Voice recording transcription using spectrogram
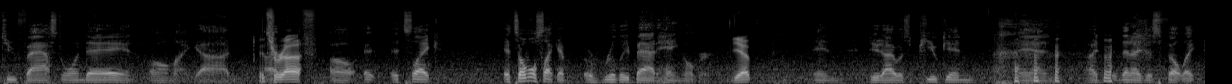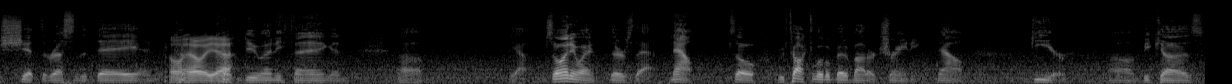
too fast one day, and oh my God! It's I- rough. Oh, it, it's like, it's almost like a, a really bad hangover. Yep. And dude, I was puking, and I, then I just felt like shit the rest of the day, and Oh, couldn't, hell yeah. couldn't do anything, and um, yeah. So anyway, there's that. Now, so we've talked a little bit about our training. Now, gear, um, because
